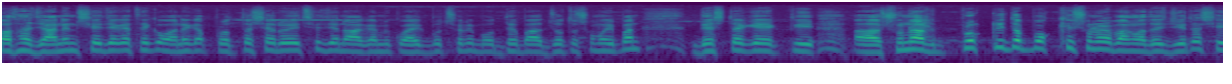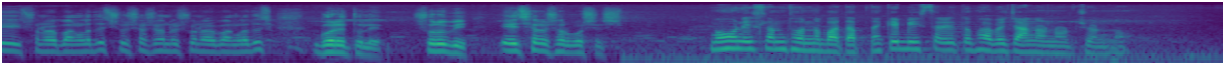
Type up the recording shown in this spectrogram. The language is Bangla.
কথা জানেন। সেই জায়গা থেকে অনেক প্রত্যাশা রয়েছে যেন আগামী কয়েক বছরের মধ্যে বা যত সময় পান, দেশটাকে একটি সোনার প্রকৃত পক্ষে সোনার বাংলাদেশ, যেটা সেই সোনার বাংলাদেশ, সুশাসনের সোনার বাংলাদেশ গড়ে তোলে। সুরভি, এই ছিল সর্বশেষ। মোহন ইসলাম, ধন্যবাদ আপনাকে বিস্তারিতভাবে জানানোর জন্য।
